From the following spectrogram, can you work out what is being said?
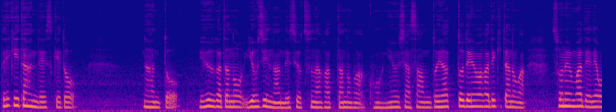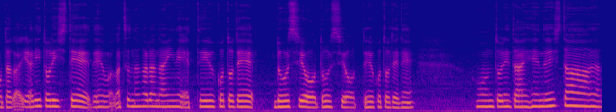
できたんですけどなんと夕方の4時なんですよつながったのが。購入者さんとやっと電話ができたのが。それまでねお互いやり取りして電話がつながらないねっていうことでどうしようどうしようっていうことでね。本当に大変でした。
